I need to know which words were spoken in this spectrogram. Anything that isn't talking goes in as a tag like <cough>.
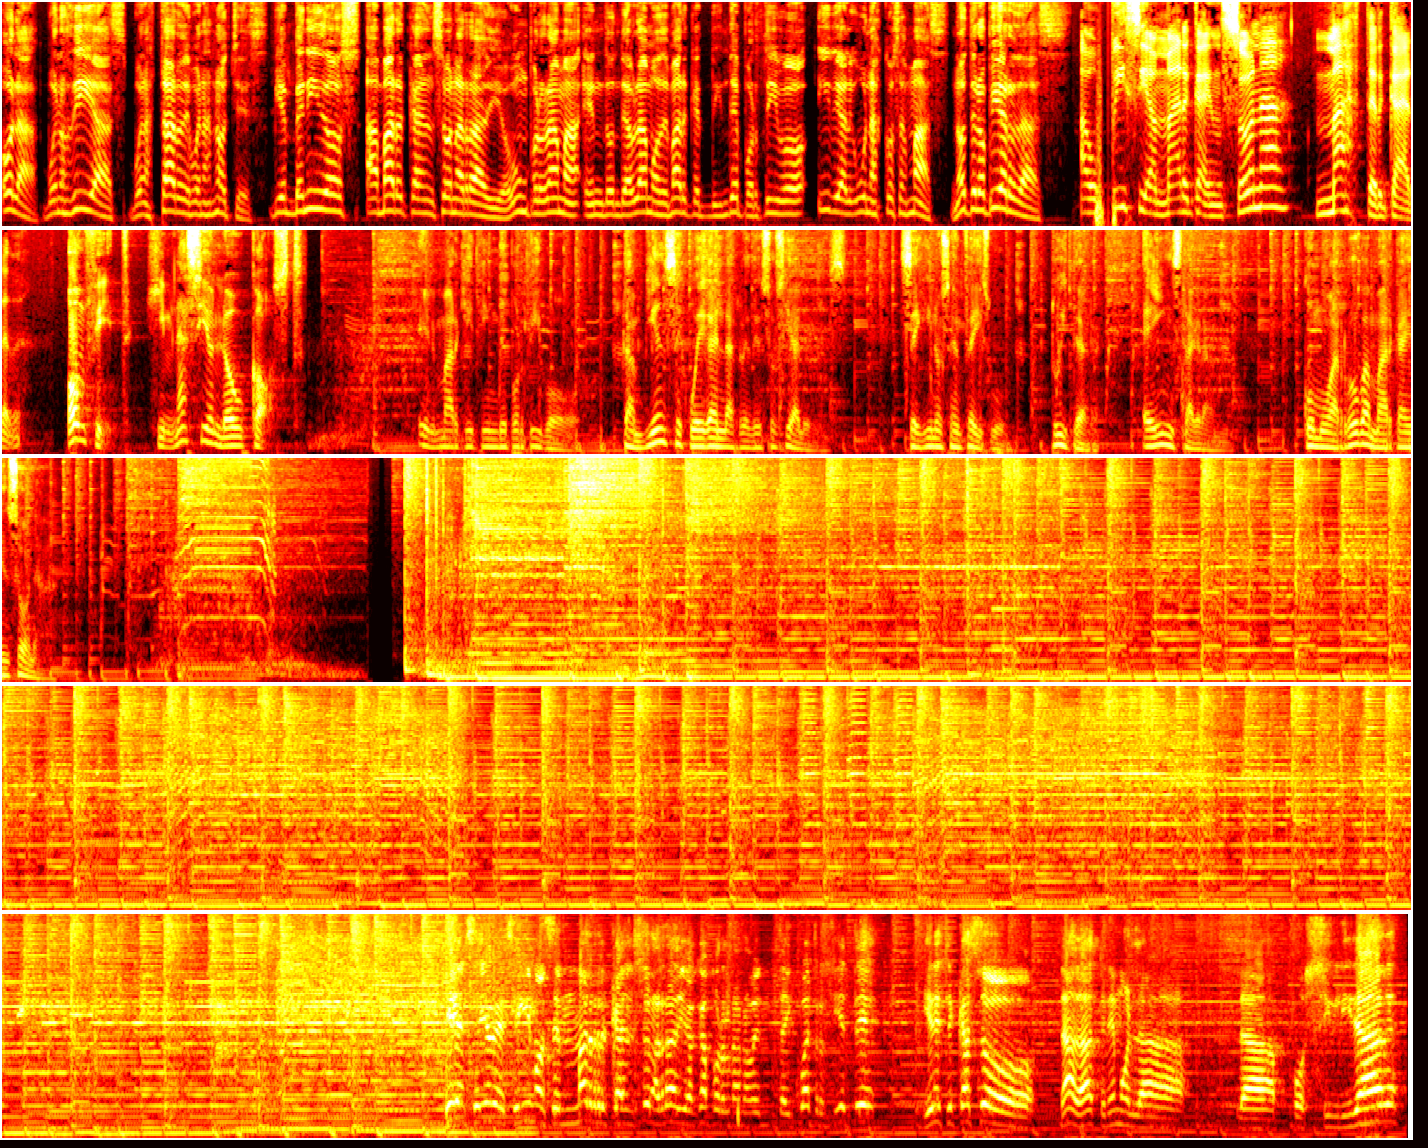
Hola, buenos días, buenas tardes, buenas noches. Bienvenidos a Marca en Zona Radio, un programa en donde hablamos de marketing deportivo y de algunas cosas más. No te lo pierdas. Auspicia Marca en Zona Mastercard. OnFit, gimnasio low cost. El marketing deportivo también se juega en las redes sociales. Seguimos en Facebook, Twitter e Instagram como arroba marca en zona. En Marca en Zona Radio acá por la 94.7 y en este caso, nada, tenemos la, posibilidad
